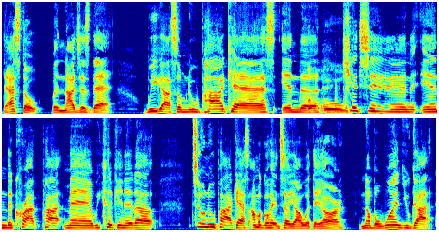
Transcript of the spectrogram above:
That's dope. But not just that. We got some new podcasts in the Uh-oh. kitchen, in the crock pot, man. We cooking it up. Two new podcasts. I'm gonna go ahead and tell y'all what they are. Number one, you got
